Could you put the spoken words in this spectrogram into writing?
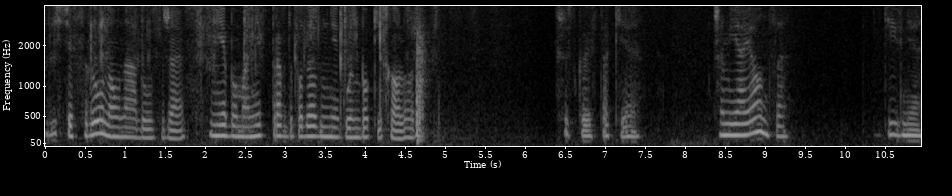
Liście fruną na dół z drzew. Niebo ma nieprawdopodobnie głęboki kolor. Wszystko jest takie przemijające. Dziwnie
